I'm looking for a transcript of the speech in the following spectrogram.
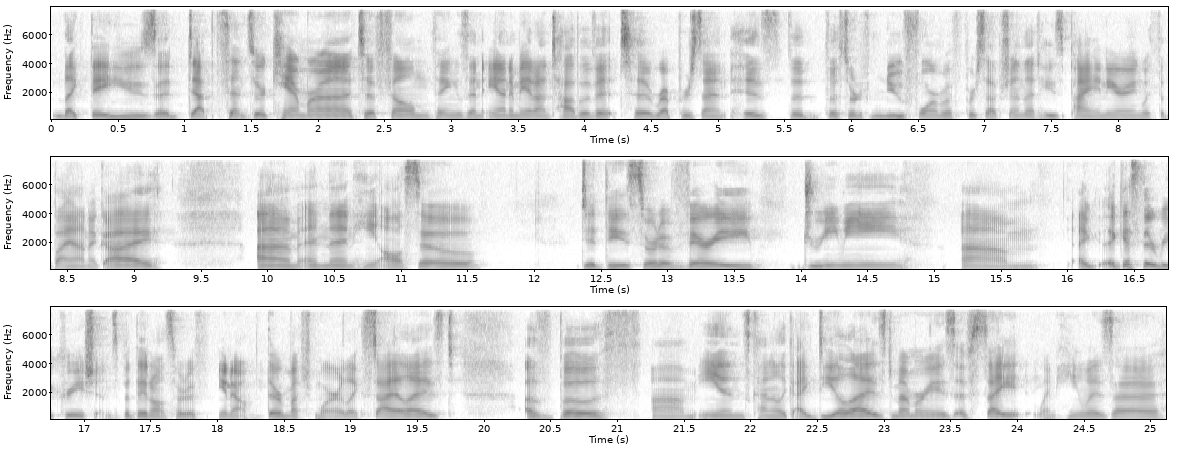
like they use a depth sensor camera to film things and animate on top of it to represent his the the sort of new form of perception that he's pioneering with the bionic eye. Um, and then he also did these sort of very dreamy. Um, I, I, guess they're recreations, but they don't sort of you know they're much more like stylized of both um, Ian's kind of like idealized memories of sight when he was a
